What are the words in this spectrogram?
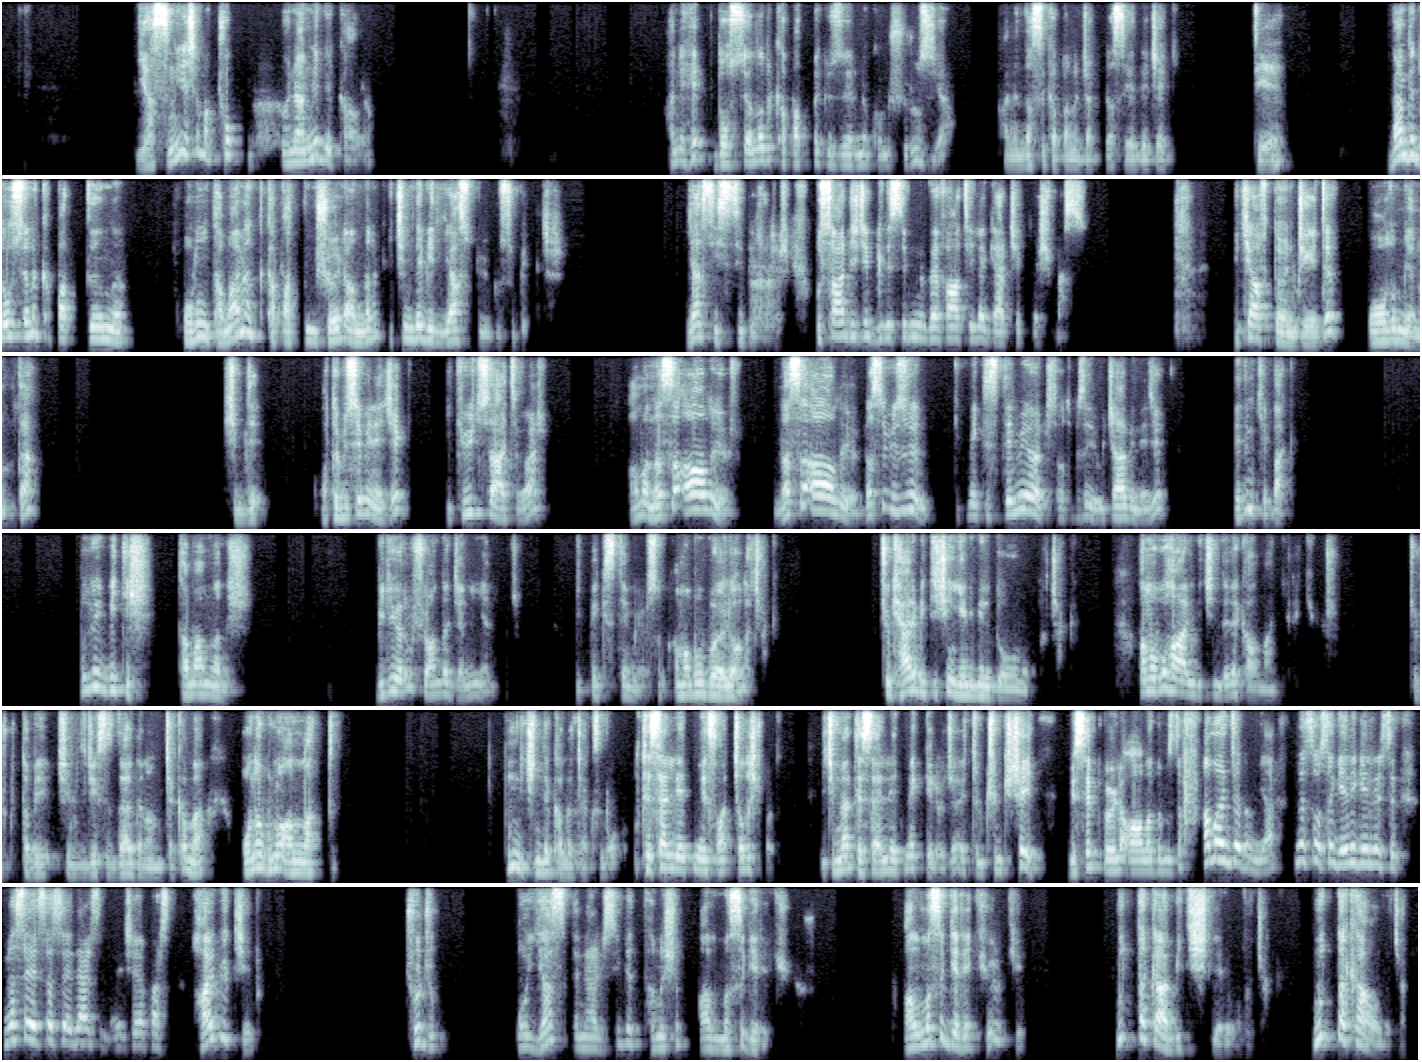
yasını yaşamak çok önemli bir kavram. Hani hep dosyaları kapatmak üzerine konuşuruz ya. Hani nasıl kapanacak, nasıl edecek diye. Ben bir dosyanın kapattığını, onun tamamen kapattığını şöyle anlarım. içimde bir yas duygusu belirir. Yas hissi belirir. Bu sadece birisinin vefatıyla gerçekleşmez. İki hafta önceydi. Oğlum yanımda. Şimdi otobüse binecek. 2-3 saati var. Ama nasıl ağlıyor? Nasıl ağlıyor? Nasıl üzün? Gitmek istemiyor. İşte otobüse uçağa binecek. Dedim ki bak bu bir bitiş, tamamlanış. Biliyorum şu anda canın yanıyor. Gitmek istemiyorsun ama bu böyle olacak. Çünkü her bitişin yeni bir doğum olacak. Ama bu halin içinde de kalman gerekiyor. Çocuk tabii şimdi diyeceksiniz nereden anlayacak ama ona bunu anlattım. Bunun içinde kalacaksın. Teselli etmeye çalışmadım. İçimden teselli etmek geliyor canım. Çünkü şey biz hep böyle ağladığımızda aman canım ya nasıl olsa geri gelirsin. Nasıl esas edersin şey yaparsın. Halbuki çocuk o yaz enerjisiyle tanışıp alması gerekiyor. Alması gerekiyor ki mutlaka bitişleri olacak. Mutlaka olacak.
